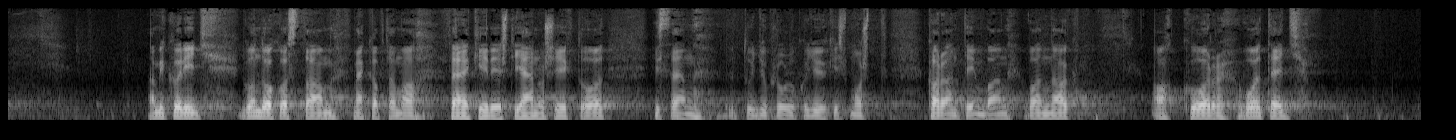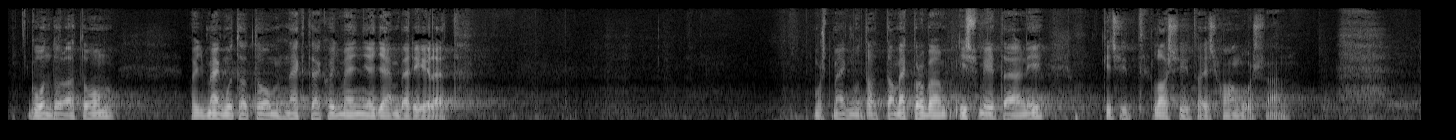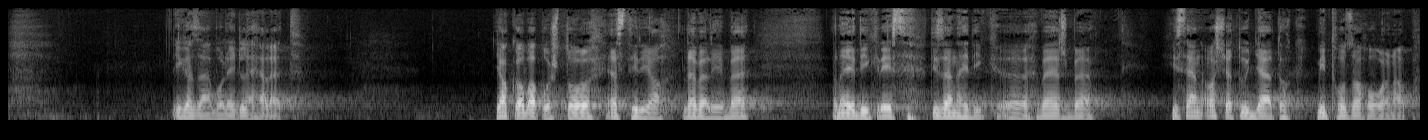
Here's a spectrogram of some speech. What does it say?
Amikor így gondolkoztam, megkaptam a felkérést Jánoséktól, hiszen tudjuk róluk, hogy ők is most karanténban vannak, akkor volt egy gondolatom, hogy megmutatom nektek, hogy mennyi egy ember élet. Most megmutattam, megpróbálom ismételni, kicsit lassítva és hangosan. Igazából egy lehelet. Jakab apostol ezt írja levelébe, a negyedik rész, tizenegyedik versbe. Hiszen azt se tudjátok, mit hoz a holnap.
